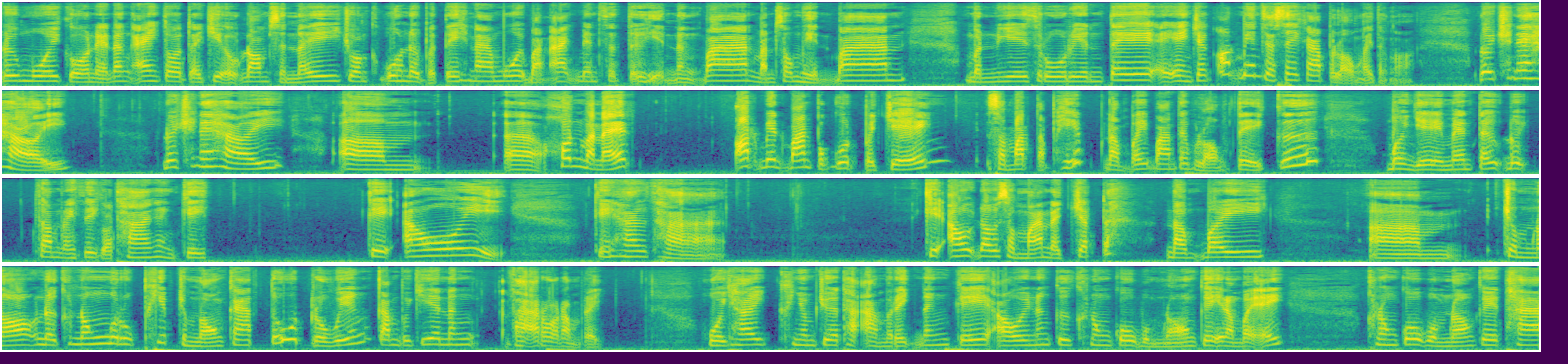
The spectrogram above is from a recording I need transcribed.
ឬមួយក៏អ្នកនឹងឯងតតែជាឧត្តមសេនីយ៍ជាន់ខ្ពស់នៅប្រទេសណាមួយបានអាចមានសិទ្ធិទៅរៀននឹងបានបានសុំរៀនបានមិនងាយស្រួលរៀនទេអីអញ្ចឹងអត់មានសរសេរការប្រឡងអីទាំងអស់ដូច្នេះហើយដូច្នេះហើយអឺហ៊ុនម៉ាណែតអត់មានបានប្រកួតប្រជែងសមត្ថភាពដើម្បីបានទៅប្រឡងទេគឺបើនិយាយឲ្យមែនទៅដូចសំនឹងស៊ីក៏ថាអញ្ចឹងគេ គេឲ្យគេហៅថាគេឲ្យដោយសមានចិត្តដើម្បីអឺចំណងនៅក្នុងរូបភាពចំណងការទូតរវាងកម្ពុជានិងសហរដ្ឋអាមេរិករួចហើយខ្ញុំជឿថាអាមេរិកហ្នឹងគេឲ្យហ្នឹងគឺក្នុងគោលបំណងគេដើម្បីអីក្នុងគោលបំណងគេថា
